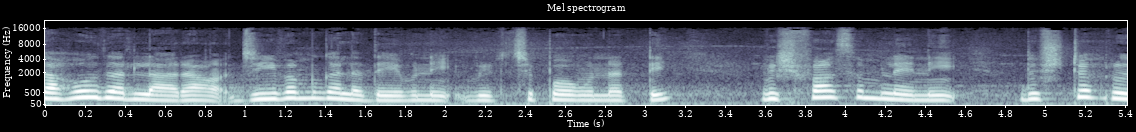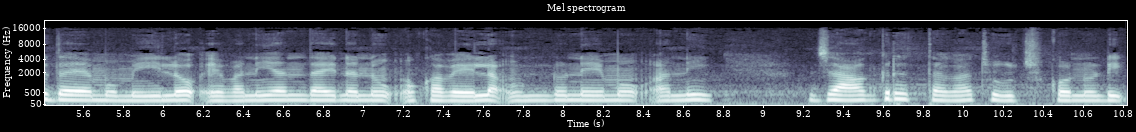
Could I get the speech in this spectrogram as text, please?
సహోదరులారా జీవము గల దేవుని విడిచిపోవునట్టి విశ్వాసం లేని దుష్ట హృదయము మీలో ఎవనియందైనను ఒకవేళ ఉండునేమో అని జాగ్రత్తగా చూచుకొనుడి.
